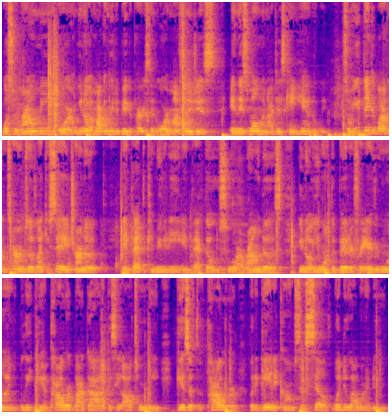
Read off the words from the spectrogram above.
what's around me or you know am i gonna be the bigger person or am i gonna just in this moment i just can't handle it so when you think about it in terms of like you say trying to impact the community impact those who are around us. You know you want the better for everyone. You believe you're empowered by god because he ultimately gives us the power. But again it comes to self. What do i want to do?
